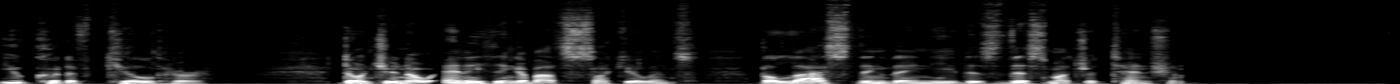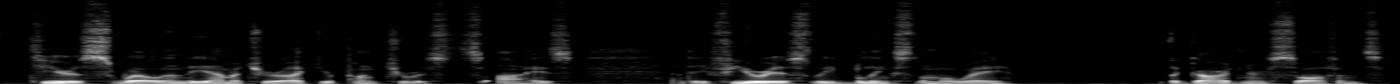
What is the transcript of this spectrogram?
You could have killed her. Don't you know anything about succulents? The last thing they need is this much attention. Tears swell in the amateur acupuncturist's eyes, and he furiously blinks them away. The gardener softens.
